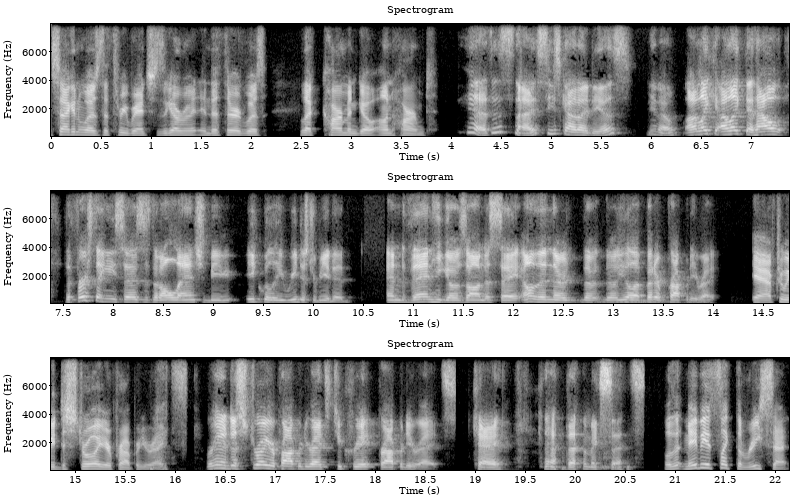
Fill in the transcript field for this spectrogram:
second was the three branches of the government, and the third was let Carmen go unharmed. Yeah, this is nice. He's got ideas. You know, I like I like that. How the first thing he says is that all land should be equally redistributed, and then he goes on to say, "Oh, then they're, they're, they're- you'll have better property rights. Yeah, after we destroy your property rights. We're going to destroy your property rights to create property rights." Okay, that makes sense. Well, maybe it's like the reset.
